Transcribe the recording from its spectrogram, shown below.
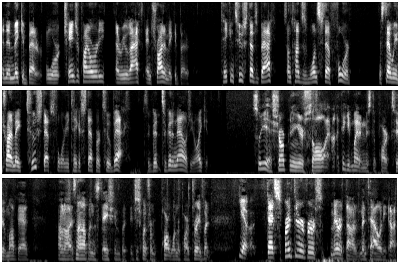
and then make it better, or change your priority and relax and try to make it better. Taking two steps back sometimes is one step forward. Instead, when you try to make two steps forward, you take a step or two back. It's a good, it's a good analogy. I like it. So yeah, sharpening your saw. I, I think you might have missed a part two. My bad. I don't know. It's not up on the station, but it just went from part one to part three. But yeah, that sprinter versus marathon mentality. Uh,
